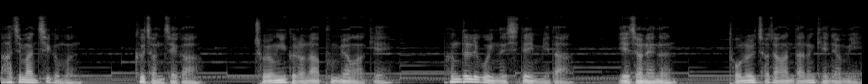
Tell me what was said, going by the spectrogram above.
하지만 지금은 그 전제가 조용히 그러나 분명하게 흔들리고 있는 시대입니다. 예전에는 돈을 저장한다는 개념이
